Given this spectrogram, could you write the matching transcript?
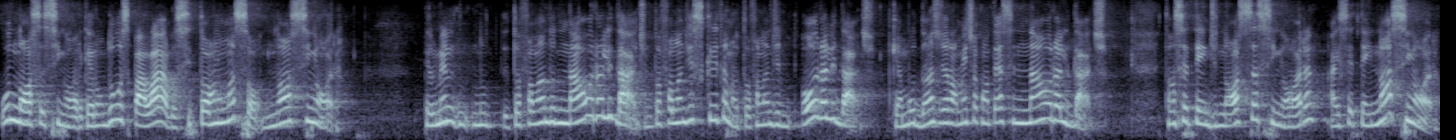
o Nossa Senhora, que eram duas palavras, se torna uma só, Nossa Senhora. Pelo menos, estou falando na oralidade, não estou falando de escrita, não, estou falando de oralidade, porque a mudança geralmente acontece na oralidade. Então, você tem de Nossa Senhora, aí você tem Nossa Senhora.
